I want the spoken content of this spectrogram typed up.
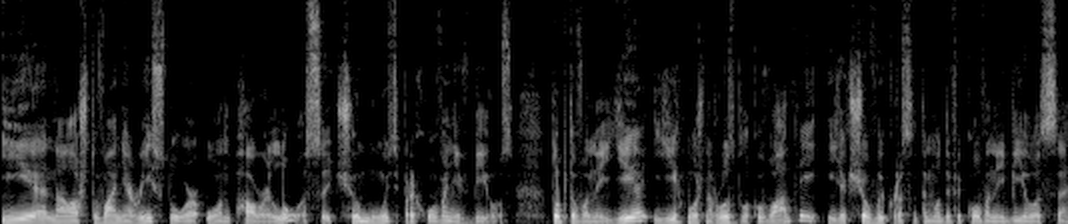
і налаштування Restore on Power Loss чомусь приховані в BIOS. Тобто вони є, їх можна розблокувати, і якщо використати модифікований BIOS,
